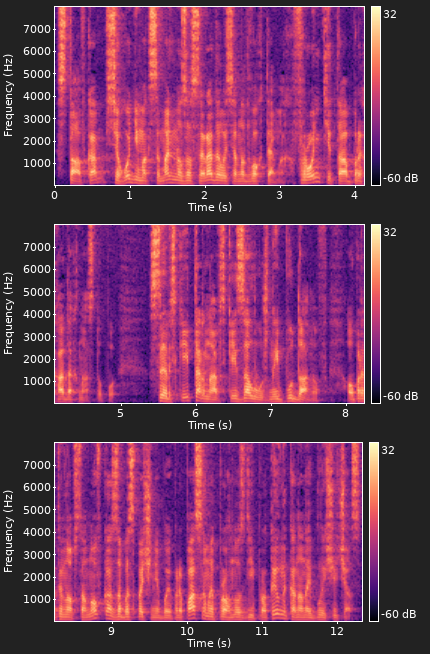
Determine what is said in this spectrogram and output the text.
Ставка сьогодні максимально зосередилася на двох темах: фронті та бригадах наступу. Сирський, Тарнавський, Залужний, Буданов. Оперативна обстановка, забезпечення боєприпасами, прогноз дій противника на найближчий час.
